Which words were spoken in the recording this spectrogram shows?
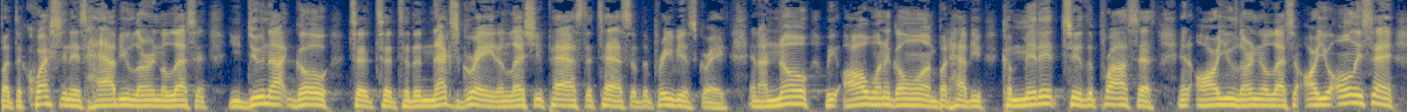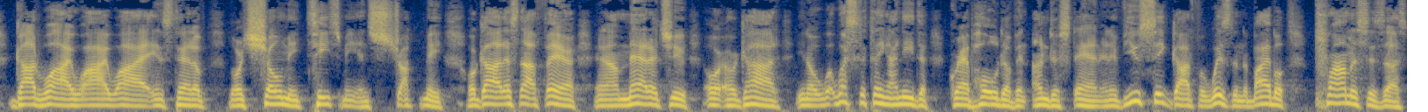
But the question is, have you learned the lesson? You do not go to, to, to the next grade unless you pass the test of the previous grade. And I know we all want to go on, but have you committed to the process? And are you learning the lesson? Are you only saying, God, why, why, why? Instead of, Lord, show me, teach me, instruct me. Or God, that's not fair. And I'm mad at you. Or, or God, you know, what's the thing I need to grab hold of and understand? And if you seek God for wisdom, the Bible promises us,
